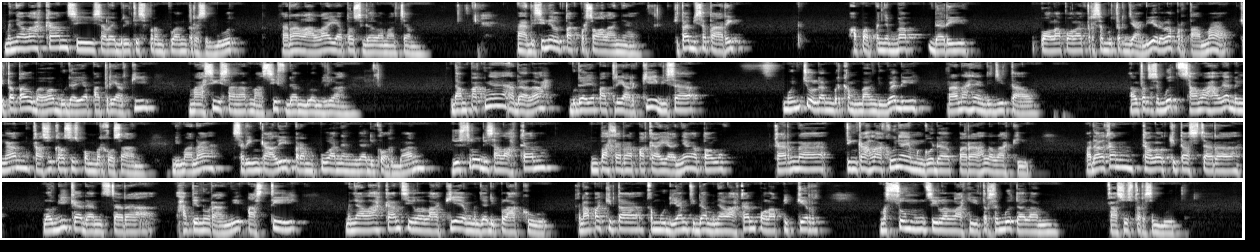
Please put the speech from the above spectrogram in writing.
menyalahkan si selebritis perempuan tersebut karena lalai atau segala macam. Nah, di sini letak persoalannya. Kita bisa tarik apa penyebab dari pola-pola tersebut terjadi adalah pertama, kita tahu bahwa budaya patriarki masih sangat masif dan belum hilang. Dampaknya adalah budaya patriarki bisa muncul dan berkembang juga di ranah yang digital. Hal tersebut sama halnya dengan kasus-kasus pemerkosaan, di mana sering kali perempuan yang menjadi korban justru disalahkan entah karena pakaiannya atau karena tingkah lakunya yang menggoda para lelaki. Padahal kan kalau kita secara logika dan secara hati nurani pasti menyalahkan si lelaki yang menjadi pelaku. Kenapa kita kemudian tidak menyalahkan pola pikir mesum si lelaki tersebut dalam kasus tersebut?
